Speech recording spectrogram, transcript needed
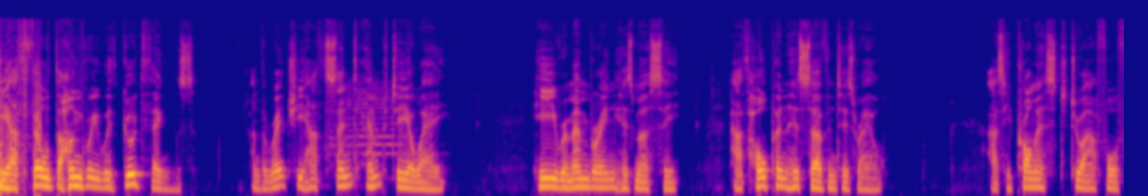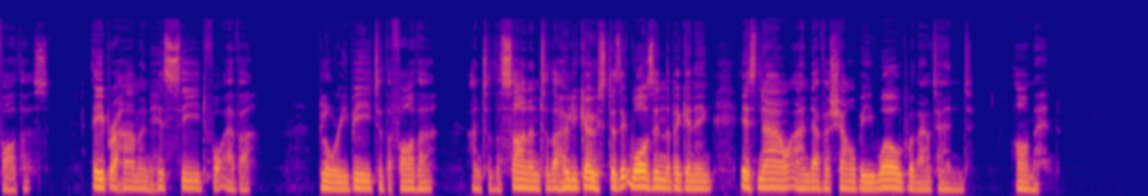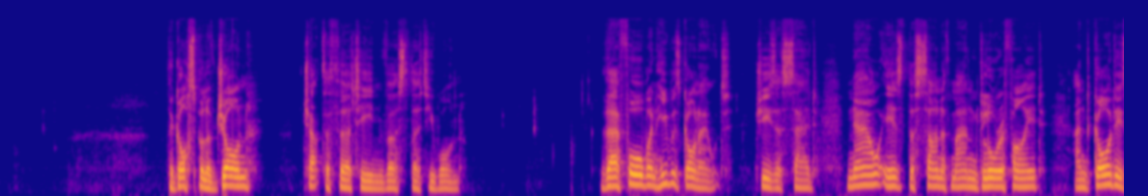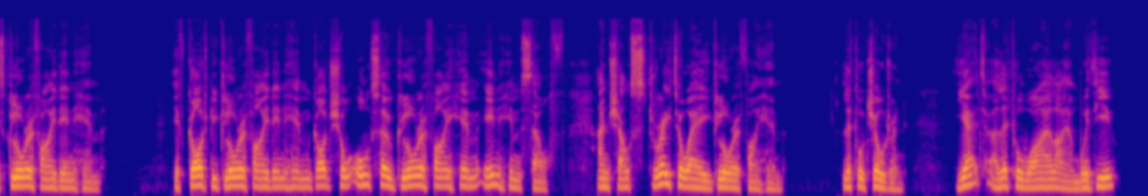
He hath filled the hungry with good things, and the rich he hath sent empty away. He, remembering his mercy, hath holpen his servant Israel, as he promised to our forefathers, Abraham and his seed for ever. Glory be to the Father and to the Son, and to the Holy Ghost, as it was in the beginning, is now, and ever shall be, world without end. Amen. The Gospel of John, chapter 13, verse 31. Therefore, when he was gone out, Jesus said, Now is the Son of Man glorified, and God is glorified in him. If God be glorified in him, God shall also glorify him in himself and shall straightway glorify him. Little children, yet a little while I am with you.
